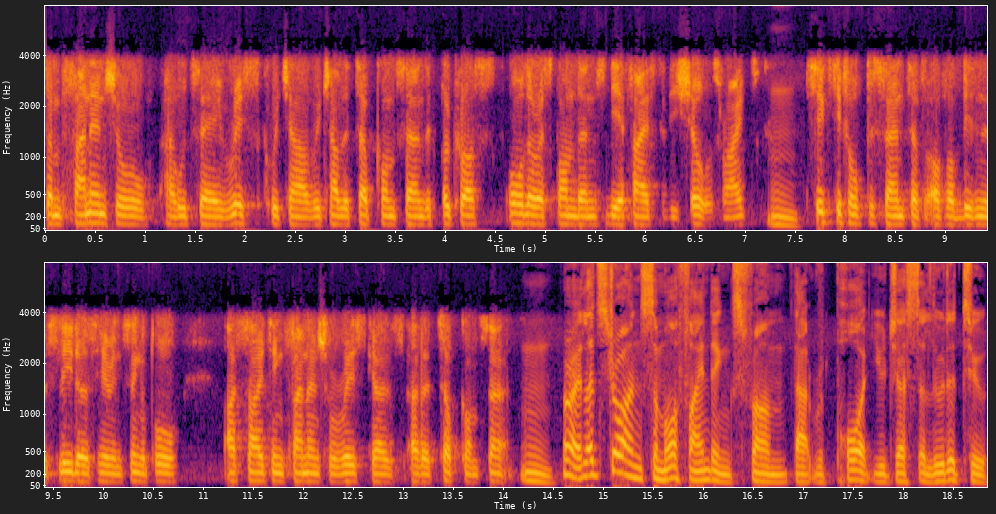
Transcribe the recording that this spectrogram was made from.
some financial, I would say, risk, which are which are the top concerns across all the respondents the FIS study shows. Right, mm. 64% of, of our business leaders here in Singapore are citing financial risk as, as a top concern. Mm. All right, let's draw on some more findings from that report you just alluded to.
